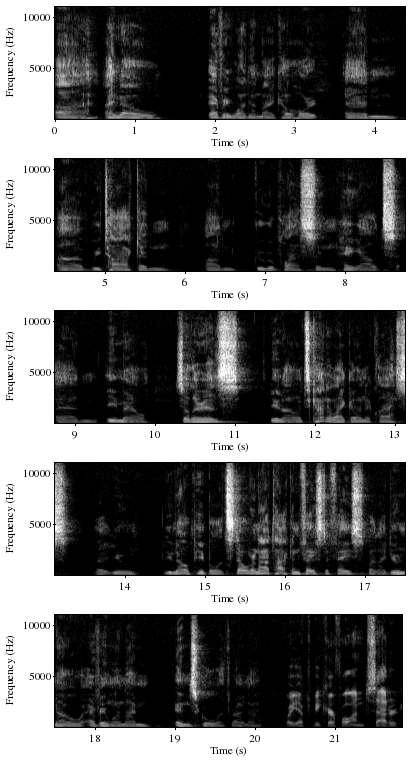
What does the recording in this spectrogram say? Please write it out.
uh, I know everyone in my cohort, and uh, we talk and on Google Plus and Hangouts and email. So there is, you know, it's kind of like going to class that you you know people. It's still we're not talking face to face, but I do know everyone I'm in school with right now. Well, you have to be careful on Saturday.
